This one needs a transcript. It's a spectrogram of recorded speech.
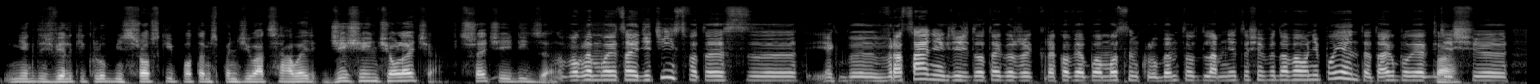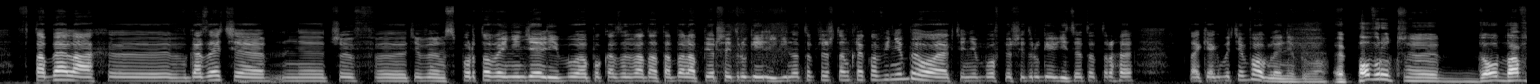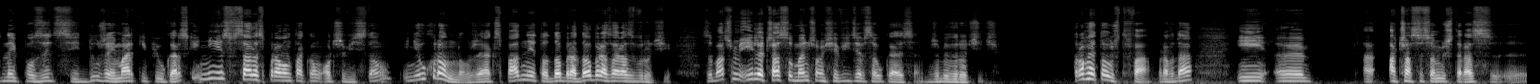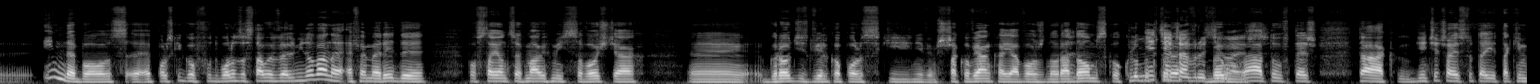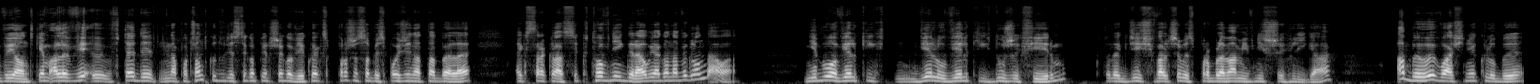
niegdyś wielki klub mistrzowski potem spędziła całe dziesięciolecia w trzeciej lidze. No w ogóle moje całe dzieciństwo to jest e, jakby wracanie gdzieś do tego, że Krakowia była mocnym klubem, to dla mnie to się wydawało niepojęte, tak? Bo jak tak. gdzieś w tabelach, w gazecie czy w nie wiem, sportowej niedzieli była pokazywana tabela pierwszej, drugiej ligi, no to przecież tam Krakowi nie było. Jak cię nie było w pierwszej, drugiej lidze, to trochę tak jakby cię w ogóle nie było. E, powrót e, do dawnej pozycji dużej marki piłkarskiej nie jest wcale sprawą taką oczywistą i nieuchronną, że jak spadnie, to dobra, dobra, zaraz wróci. Zobaczmy, ile czasu męczą się widzę z UKS-em, żeby wrócić. Trochę to już trwa, prawda? I, e, a, a czasy są już teraz inne, bo z polskiego futbolu zostały wyeliminowane efemerydy powstające w małych miejscowościach, Grodzisk Wielkopolski, nie wiem, Szczakowianka Jawożno, Radomsko, kluby, Nieciecza które Bełchatów też, tak, Nieciecza jest tutaj takim wyjątkiem, ale wie, wtedy, na początku XXI wieku, jak proszę sobie spojrzeć na tabelę Ekstraklasy, kto w niej grał, jak ona wyglądała. Nie było wielkich, wielu wielkich, dużych firm, które gdzieś walczyły z problemami w niższych ligach, a były właśnie kluby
